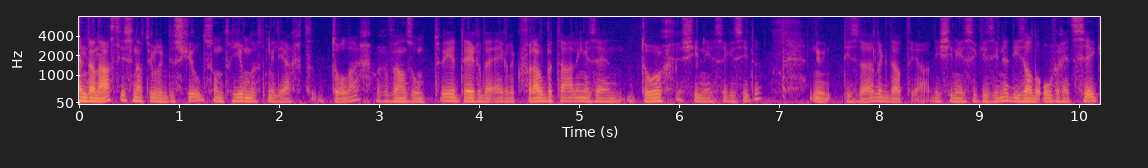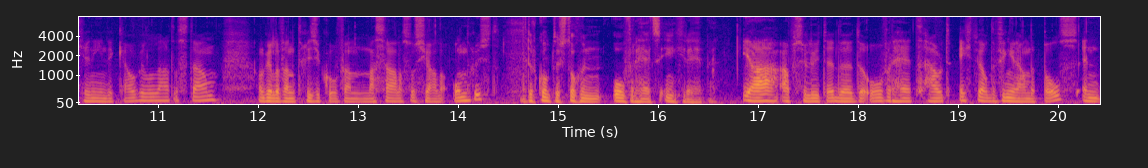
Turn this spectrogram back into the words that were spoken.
En daarnaast is natuurlijk de schuld, zo'n 300 miljard dollar, waarvan zo'n twee derde eigenlijk voorafbetalingen zijn door Chinese gezinnen. Nu, het is duidelijk dat ja, die Chinese gezinnen, die zal de overheid zeker niet in de kou willen laten staan, omwille van het risico van massale sociale onrust. Er komt dus toch een overheidsingrijpen? Ja, absoluut. Hè. De, de overheid houdt echt wel de vinger aan de pols. En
